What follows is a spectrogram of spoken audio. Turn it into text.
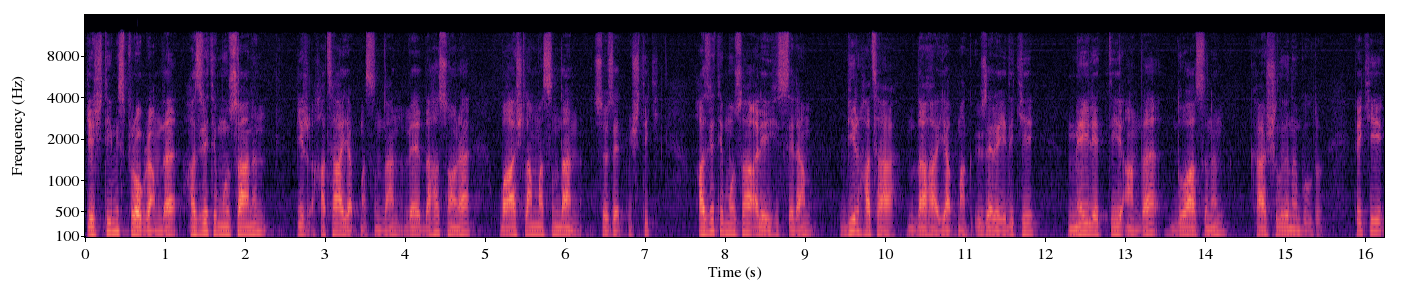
Geçtiğimiz programda Hazreti Musa'nın bir hata yapmasından ve daha sonra bağışlanmasından söz etmiştik. Hazreti Musa aleyhisselam bir hata daha yapmak üzereydi ki meylettiği anda duasının karşılığını buldu. Peki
